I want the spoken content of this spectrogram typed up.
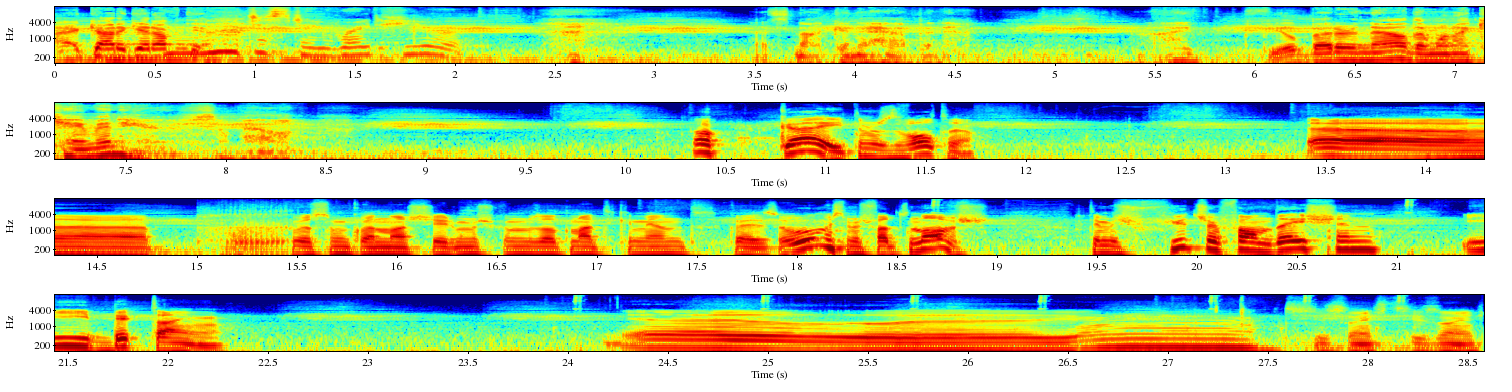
I gotta get up You there. need to stay right here. That's not gonna happen. I feel better now than when I came in here, somehow. Ok, estamos de volta. Ah, eu assumo quando nós sairmos ficamos automaticamente coisa. Oh, mas temos fatos novos. Temos Future Foundation e Big Time. Hum, decisões, decisões.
